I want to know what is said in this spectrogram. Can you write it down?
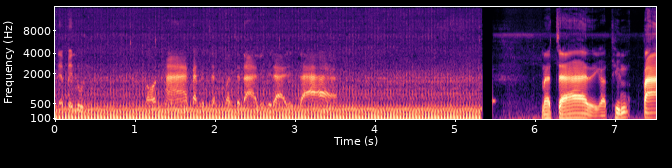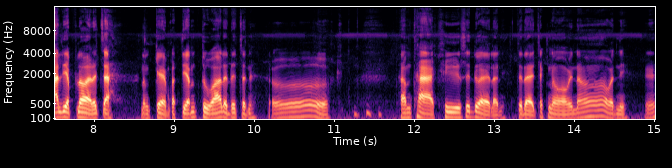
เดี๋ยวไปลุ้นตอนหากันนะจ้ะว่าจะได้หรือไม่ได้จ้ามาจ้าเดี๋ยวก็ถึงปลาเรียบร้อยแล้วจ้ะน้องแก้มก็เตรียมตัวเลยด้วยจ้ะเนี่ยเออทำท่าคือซะด้วยล่ะนี่จะได้จักหนอไหมเนาะวันนี้เอ๊ะ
